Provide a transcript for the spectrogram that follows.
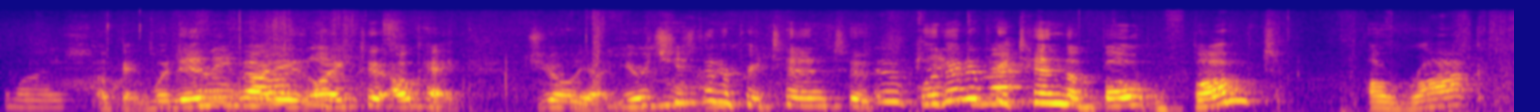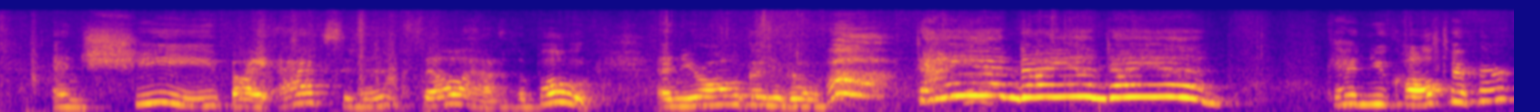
Why? Okay, would anybody like to? Okay, Julia, you're, she's going to pretend to, we're going to pretend the boat bumped a rock and she, by accident, fell out of the boat. And you're all going to go, Diane, Diane, Diane. Can you call to her?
